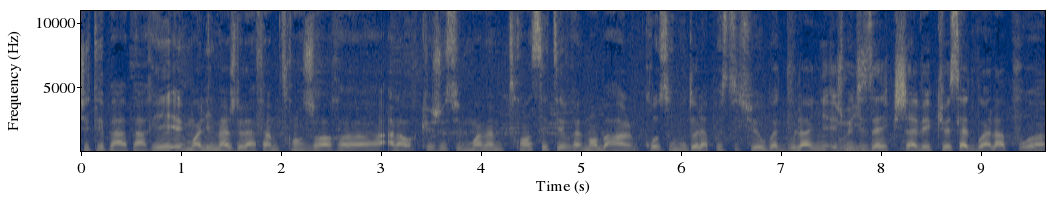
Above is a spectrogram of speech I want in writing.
J'étais pas à Paris et moi l'image de la femme transgenre euh, alors que je suis moi-même trans c'était vraiment bah, grosso modo la prostituée au bois de Boulogne et je me disais que j'avais que cette voie-là pour, euh,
